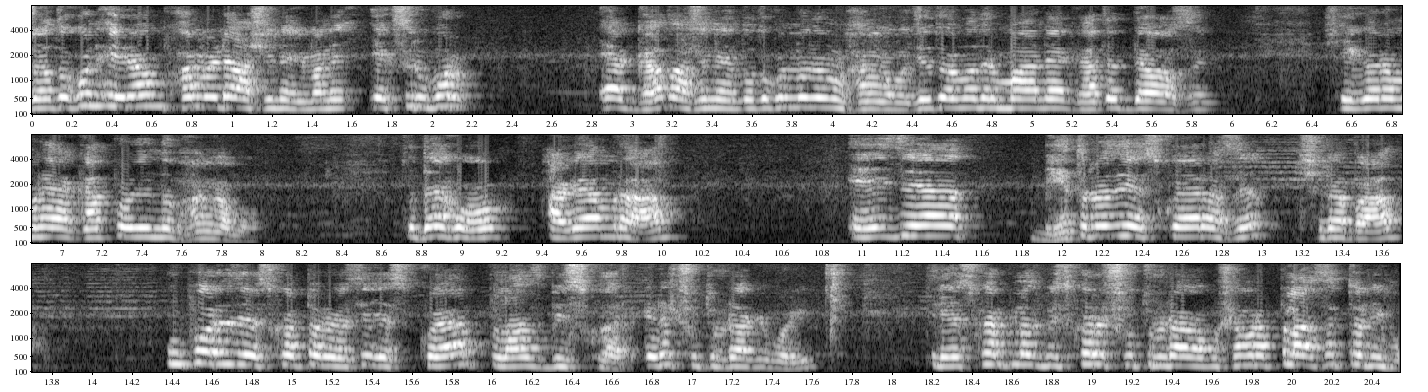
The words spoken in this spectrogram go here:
যতক্ষণ এরকম ফর্মেটে আসি নাই মানে এক্সের উপর এক ঘাত আসে নাই, ততক্ষণ পর্যন্ত ভাঙাবো। যেহেতু আমাদের মান এক ঘাতের দেওয়া আছে, সেই কারণে আমরা এক ঘাত পর্যন্ত ভাঙাবো। তো দেখো, আগে আমরা এই যে ভেতরে যে স্কোয়ার আছে, সেটা বাদ, উপরে যে স্কোয়ারটা রয়েছে স্কোয়ার প্লাস বি স্কোয়ার এটা সূত্রটা আগে করি। তাহলে স্কোয়ার প্লাস বি স্কোয়ারের সূত্রটা অবশ্যই আমরা প্লাসেরটা নিব।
